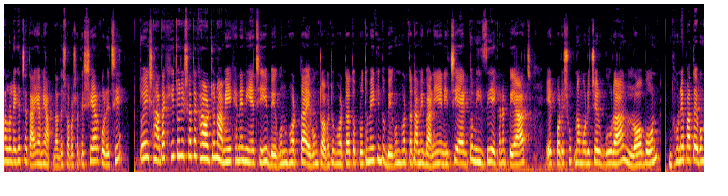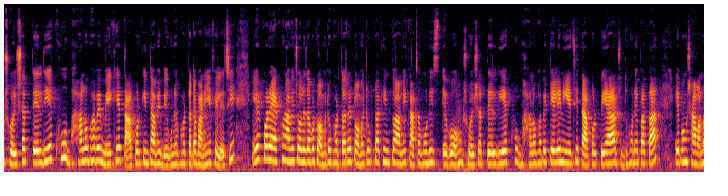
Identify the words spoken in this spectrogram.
ভালো লেগেছে, তাই আমি আপনাদের সবার সাথে শেয়ার করেছি। তো এই সাদা খিচুড়ির সাথে খাওয়ার জন্য আমি এখানে নিয়েছি বেগুন ভর্তা এবং টমেটো ভর্তা। তো প্রথমেই কিন্তু বেগুন ভর্তাটা আমি বানিয়ে নিচ্ছি, একদম ইজি এখানে পেঁয়াজ এরপরে শুকনো মরিচের গুঁড়া লবণ ধনে পাতা এবং সরিষার তেল দিয়ে খুব ভালোভাবে মেখে তারপর কিন্তু আমি বেগুনের ভর্তাটা বানিয়ে ফেলেছি। এরপরে এখন আমি চলে যাব টমেটো ভর্তাতে। টমেটোটা কিন্তু আমি কাঁচামরিচ এবং সরিষার তেল দিয়ে খুব ভালোভাবে টেলে নিয়েছি। তারপর পেঁয়াজ, ধনে পাতা এবং সামান্য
